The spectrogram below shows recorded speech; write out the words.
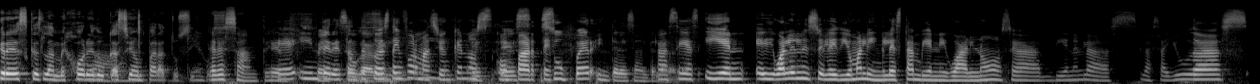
crees que es la mejor educación para tus hijos. Interesante. Qué Perfecto, interesante toda esta información que nos Es- comparte. súper interesante. la Así verdad. es. Y en e igual en el, el idioma, el inglés también igual, ¿no? O sea, vienen las, las ayudas.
